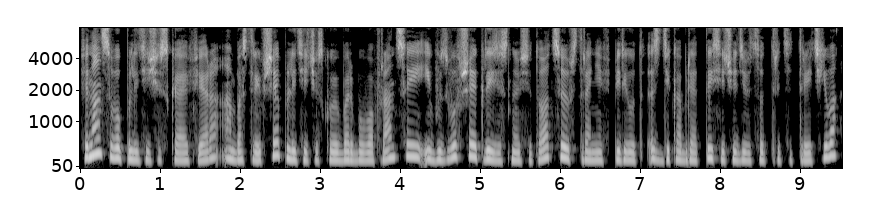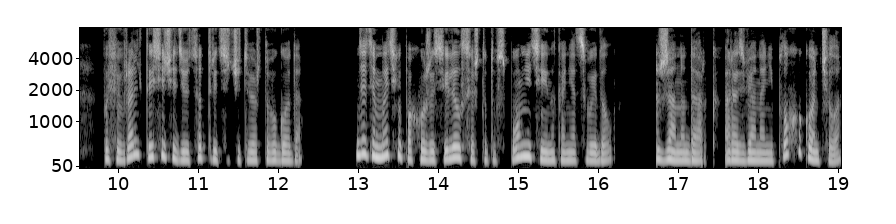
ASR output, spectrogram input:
Финансово-политическая афера, обострившая политическую борьбу во Франции и вызвавшая кризисную ситуацию в стране в период с декабря 1933 по февраль 1934 года. Дядя Мэтью, похоже, силился что-то вспомнить и, наконец, выдал. «Жанна Дарк, разве она неплохо кончила?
